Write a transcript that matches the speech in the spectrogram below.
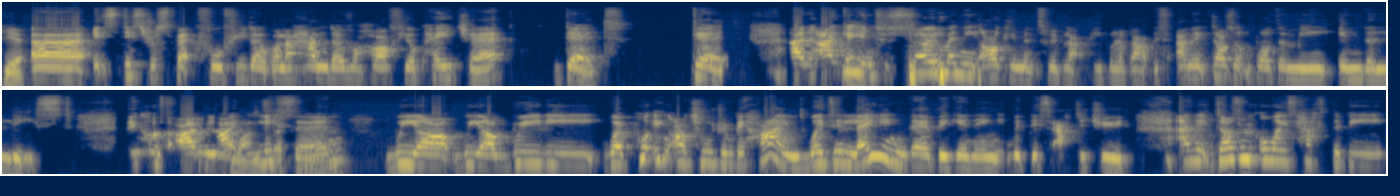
Yeah. uh, it's disrespectful if you don't want to hand over half your paycheck. Dead, dead. And I get mm. into so many arguments with black people about this, and it doesn't bother me in the least because I'm like, One listen, second, yeah. we are we are really we're putting our children behind. We're delaying their beginning with this attitude, and it doesn't always have to be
